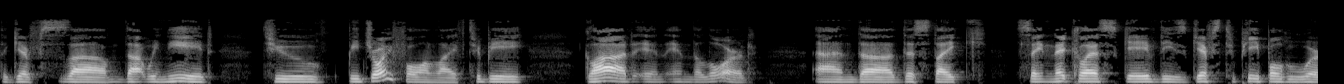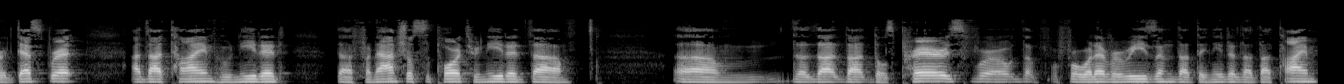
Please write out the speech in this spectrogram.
the gifts um, that we need to be joyful in life, to be glad in, in the Lord. And uh, this, like, St. Nicholas gave these gifts to people who were desperate at that time, who needed the financial support, who needed the um, the, that that those prayers for the, for whatever reason that they needed at that time.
